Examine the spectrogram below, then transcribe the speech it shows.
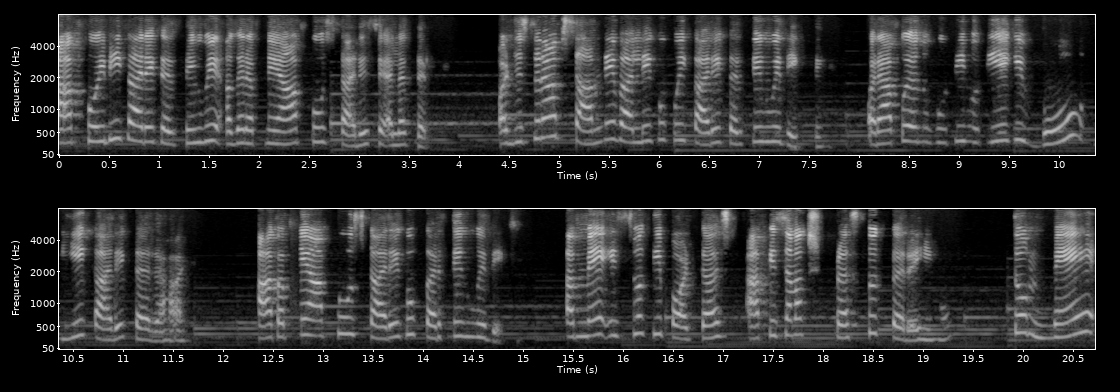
आप कोई भी कार्य करते हुए अगर अपने आप को उस कार्य से अलग कर और जिस तरह आप सामने वाले को कोई कार्य करते हुए देखते हैं, और आपको अनुभूति होती है कि वो ये कार्य कर रहा है, आप अपने आप को उस कार्य को करते हुए देखें। अब मैं इस वक्त ये पॉडकास्ट आपके समक्ष प्रस्तुत कर रही हूँ। तो मैं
